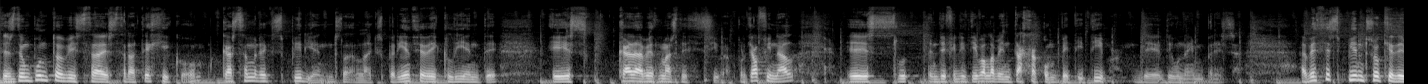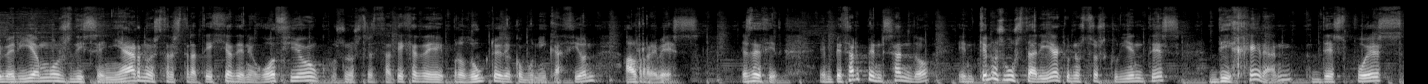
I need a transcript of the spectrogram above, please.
Desde un punto de vista estratégico, Customer Experience, la experiencia de cliente, es cada vez más decisiva, porque al final es, en definitiva, la ventaja competitiva de, una empresa. A veces pienso que deberíamos diseñar nuestra estrategia de negocio, pues nuestra estrategia de producto y de comunicación al revés. Es decir, empezar pensando en qué nos gustaría que nuestros clientes dijeran después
